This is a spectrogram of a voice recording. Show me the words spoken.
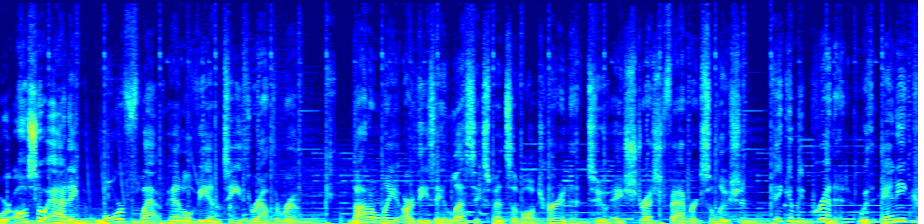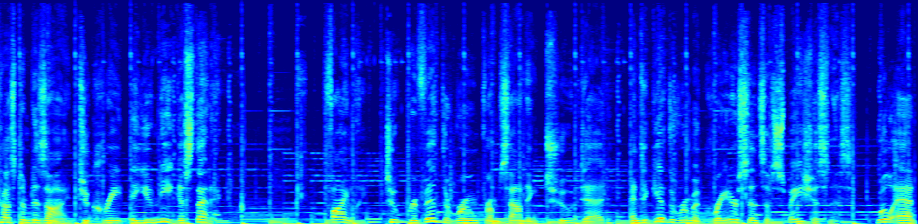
We're also adding more flat panel VMT throughout the room. Not only are these a less expensive alternative to a stretched fabric solution, they can be printed with any custom design to create a unique aesthetic. Finally, to prevent the room from sounding too dead and to give the room a greater sense of spaciousness, we'll add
